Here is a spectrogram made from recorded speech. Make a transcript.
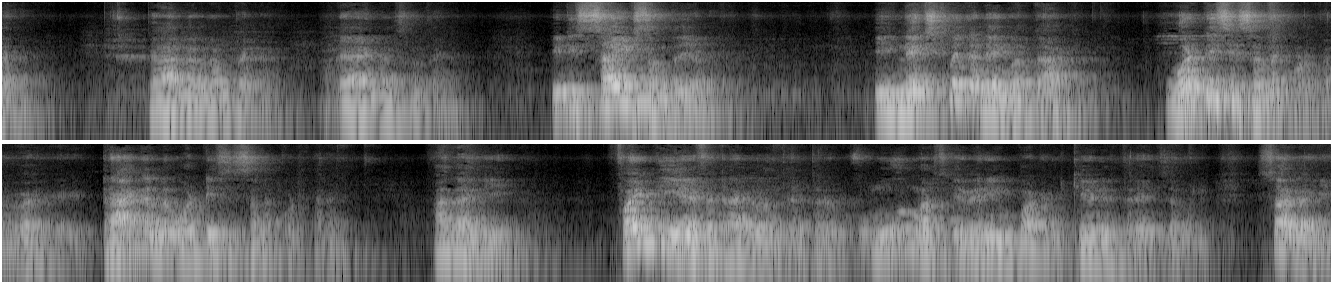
ತಗ. ಪ್ಯಾರಲಗ್ರಾಮ್ ತಗ. ಡಯಾಗ್ನಲ್ಸ್ನ ತಗ. ಇಟ್ ಈಸ್ ಸೈಡ್ಸ್ ಅಂತ ಹೇಳೋದು ಈಗ ನೆಕ್ಸ್ಟ್ ಮೆಥಡ್ ಹೆಂಗೆ ಗೊತ್ತಾ? ವರ್ಟಿಸಿಸ್ ಅನ್ನ ಕೊಡ್ತಾರೆ. ಟ್ರಾಂಗಲ್ ವರ್ಟಿಸಿಸ್ ಅನ್ನ ಕೊಡ್ತಾರೆ. ಹಾಗಾಗಿ find the area of a triangle ಅಂತ ಹೇಳ್ತಾರೆ. ಮೂರು ಮಾರ್ಕ್ಸ್ಗೆ ವೆರಿ ಇಂಪಾರ್ಟೆಂಟ್ ಕೇಳಿರ್ತಾರೆ ಎಕ್ಸಾಮಲ್ಲಿ ಸೊ ಹಾಗಾಗಿ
